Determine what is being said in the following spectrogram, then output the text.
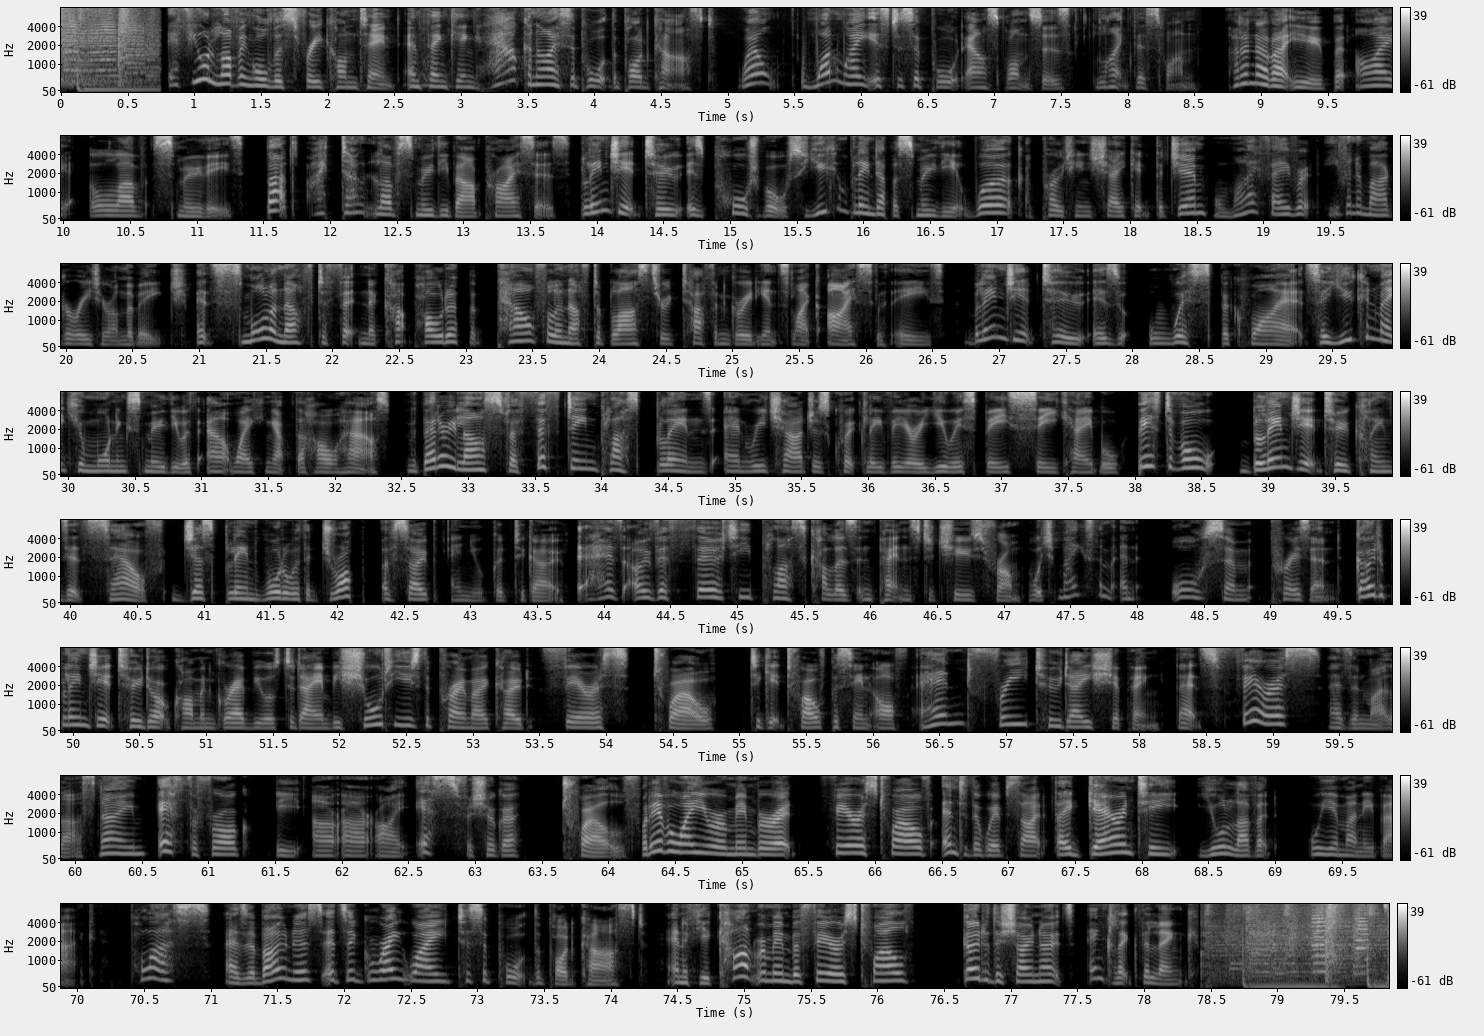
If you're loving all this free content and thinking, how can I support the podcast? Well, one way is to support our sponsors like this one. I don't know about you, but I love smoothies. But I don't love smoothie bar prices. BlendJet 2 is portable, so you can blend up a smoothie at work, a protein shake at the gym, or my favourite, even a margarita on the beach. It's small enough to fit in a cup holder, but powerful enough to blast through tough ingredients like ice with ease. BlendJet 2 is whisper quiet, so you can make your morning smoothie without waking up the whole house. The battery lasts for 15 plus blends and recharges quickly via a USB C cable. Best of all, BlendJet 2 cleans itself. Just blend water with a drop of soap and you're good to go. It has over 30 plus colours and patterns to choose from, which makes them an awesome present. Go to blendjet2.com and grab yours today and be sure to use the promo code Ferris12 to get 12% off and free two day shipping. That's Ferris, as in my last name, F for frog, E R R I S for sugar, 12. Whatever way you remember it, Ferris12 into the website. They guarantee you'll love it or your money back. Plus, as a bonus, it's a great way to support the podcast. And if you can't remember Ferris12, go to the show notes and click the link.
